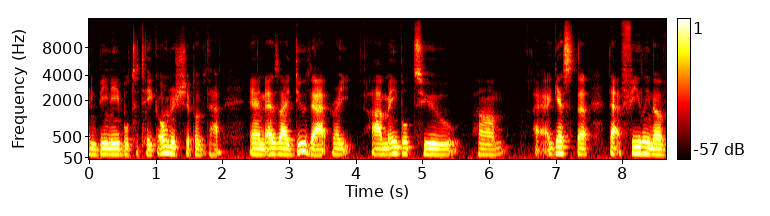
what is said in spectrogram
and being able to take ownership of that. And as I do that, right, I'm able to, um, I guess the that feeling of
